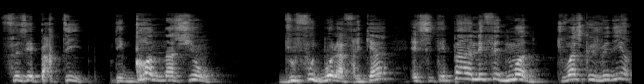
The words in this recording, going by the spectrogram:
faisait partie des grandes nations du football africain et c'était pas un effet de mode. Tu vois ce que je veux dire?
